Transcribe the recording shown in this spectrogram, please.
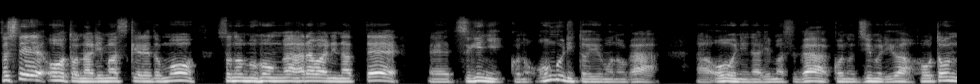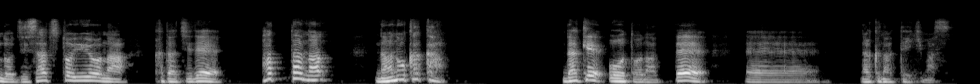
そして王となりますけれども、その謀反があらわになって、えー次にこのオムリというものが王になりますが、このジムリはほとんど自殺というような形で、たったな7日間だけ王となって、えー亡くなっていきます。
